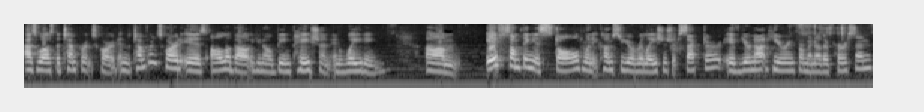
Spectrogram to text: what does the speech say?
as well as the Temperance card. And the Temperance card is all about, you know, being patient and waiting. Um, if something is stalled when it comes to your relationship sector, if you're not hearing from another person,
